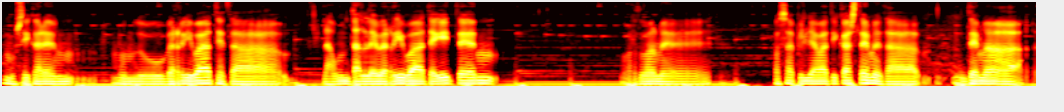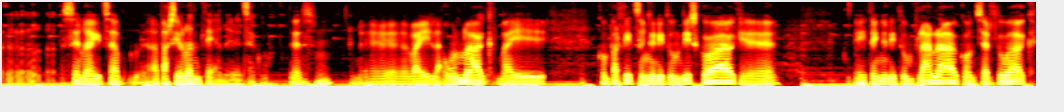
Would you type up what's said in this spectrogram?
musikaren mundu berri bat eta lagun talde berri bat egiten. Orduan e, gauza pila bat ikasten eta dena e, zena hitza apasionantea niretzako ez? E, bai lagunak, bai konpartitzen genitun diskoak e, egiten genitun planak, kontzertuak.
